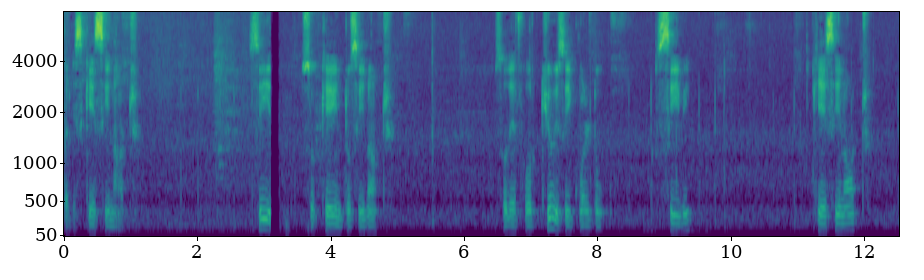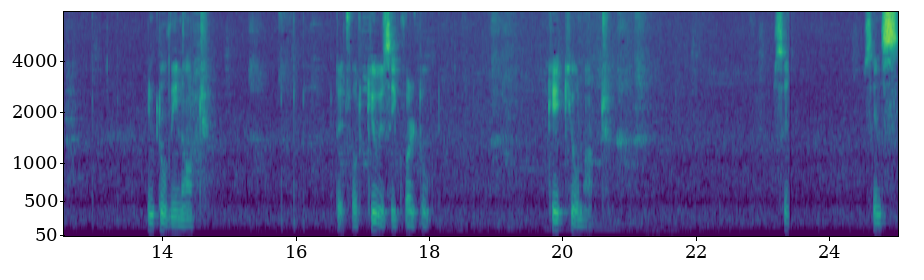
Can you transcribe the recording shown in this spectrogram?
That is kc naught. C so k into c naught. So therefore q is equal to cv kc naught into v naught. Therefore q is equal to kq naught. Since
